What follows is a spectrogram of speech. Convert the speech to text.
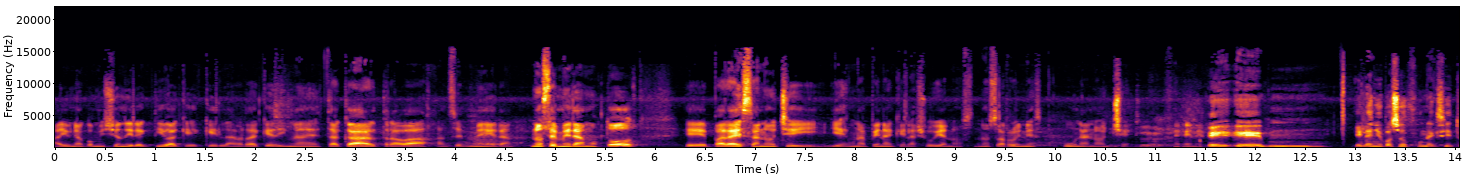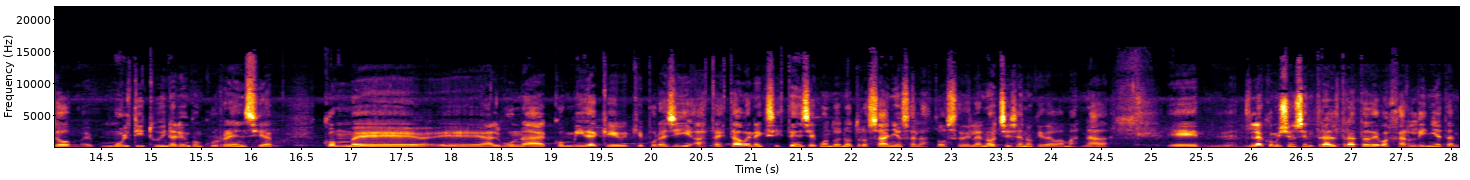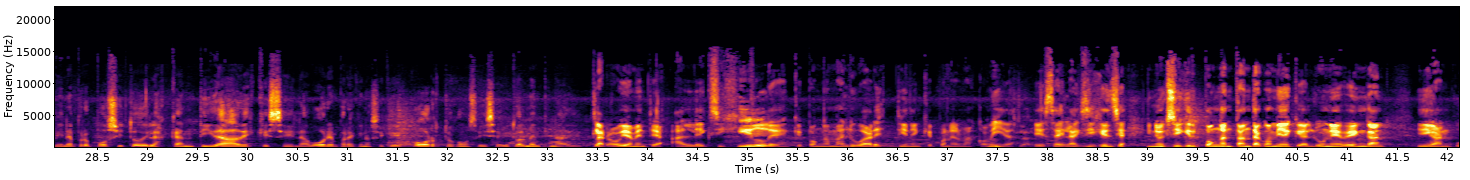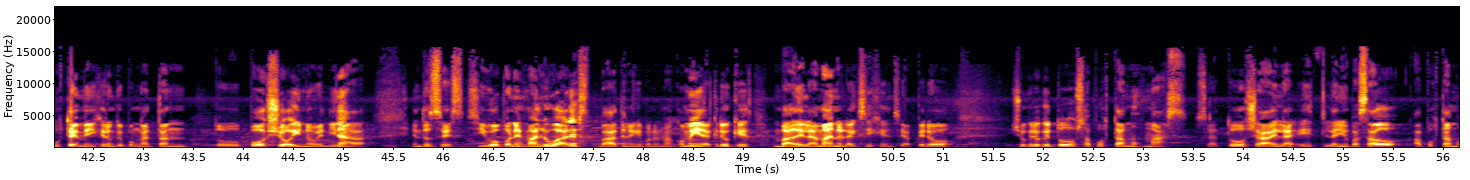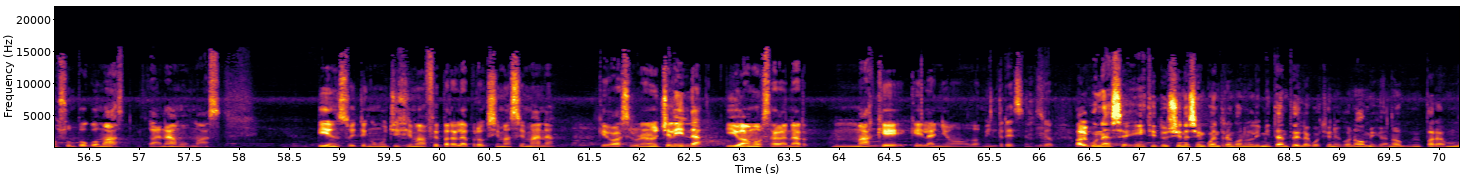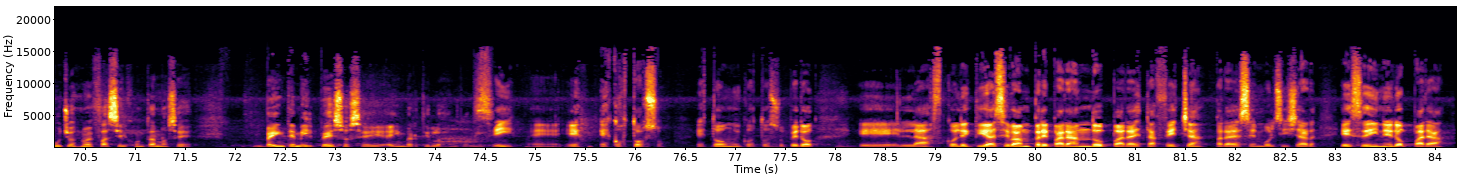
hay una comisión directiva que, que la verdad que es digna de destacar, trabajan, se esmeran, nos esmeramos todos eh, para esa noche y, es una pena que la lluvia nos, nos arruine una noche. Eh, eh, mm, el año pasado fue un éxito multitudinario en concurrencia, con alguna comida que, que por allí hasta estaba en existencia, cuando en otros años a las 12 de la noche ya no quedaba más nada. Eh, la Comisión Central trata de bajar línea también a propósito de las cantidades que se elaboren para que no se quede corto, como se dice habitualmente nadie. Claro, obviamente, al exigirle que pongan más lugares, tienen que poner más comida. Esa es la exigencia. Y no exigir pongan tanta comida que al lunes vengan y digan, ustedes me dijeron que pongan tanto pollo y no vendí nada. Entonces, si vos pones más lugares, vas a tener que poner más comida. Creo que va de la mano la exigencia. Pero yo creo que todos apostamos más. O sea, todos ya el, año pasado apostamos un poco más, ganamos más. Pienso y tengo muchísima fe para la próxima semana, que va a ser una noche linda y vamos a ganar más que, el año 2013. ¿no Algunas eh, instituciones se encuentran con el limitante de la cuestión económica. ¿no? Para muchos no es fácil juntar, no sé, 20 mil pesos e, e, invertirlos en comida. Sí, eh, es, es costoso es todo muy costoso, pero eh, las colectividades se van preparando para esta fecha, para desembolsillar ese dinero para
